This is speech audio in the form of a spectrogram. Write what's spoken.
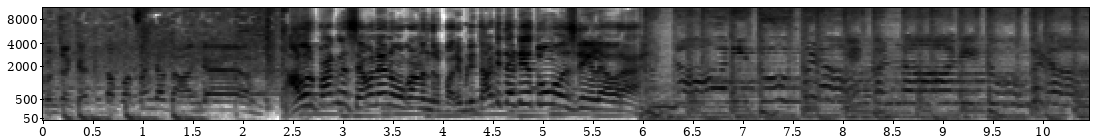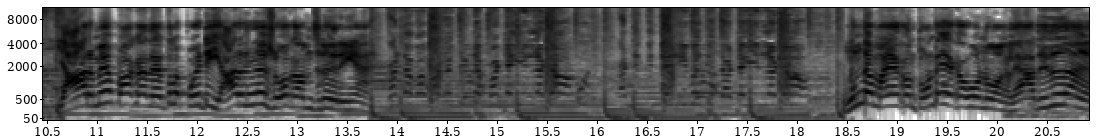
கொஞ்சம் கெட்ட பசங்க தாங்க. அவர் பாட்டுன்னு செவனேன்னு உட்காந்துருப்பார் இப்படி தட்டி தட்டியே தூங்க வச்சிட்டீங்களே அவரை. யாருமே பார்க்காத இடத்துல போயிட்டு யாருங்க ஷோ காமிச்சுனுக்கிறீங்க உண்ட மயக்கம் தொண்டைய கவுன்னுவாங்களே அது இதுதாங்க.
